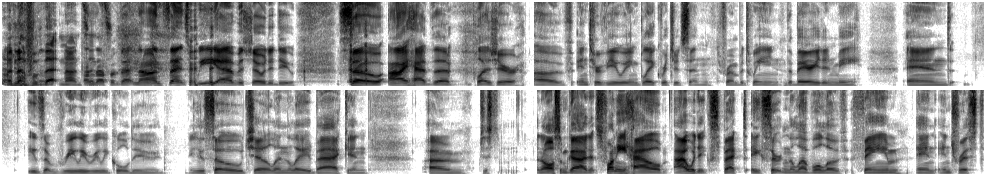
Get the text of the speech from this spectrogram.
enough of that nonsense. enough of that nonsense. We have a show to do. So I had the pleasure of interviewing Blake Richardson from Between the Buried and Me, and he's a really really cool dude. He's so chill and laid back, and um, just an awesome guy. And It's funny how I would expect a certain level of fame and interest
